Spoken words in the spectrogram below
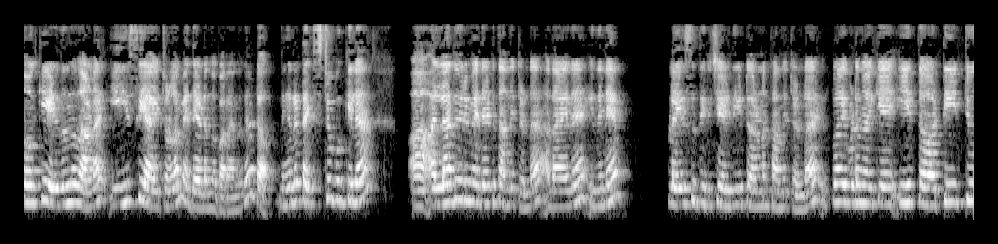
നോക്കി എഴുതുന്നതാണ് ഈസി ആയിട്ടുള്ള മെത്തേഡ് എന്ന് പറയുന്നത് കേട്ടോ. നിങ്ങളുടെ ടെക്സ്റ്റ് ബുക്കിൽ അല്ലാതെ ഒരു മെത്തേഡ് തന്നിട്ടുണ്ട്. അതായത് ഇതിനെ പ്ലേസ് തിരിച്ചെഴുതിയിട്ട് ഒരെണ്ണം തന്നിട്ടുണ്ട്. ഇപ്പൊ ഇവിടെ നോക്കിയേ ഈ തേർട്ടി ടു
